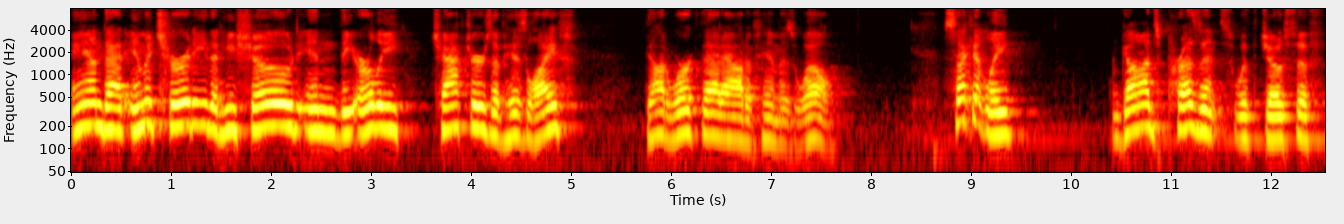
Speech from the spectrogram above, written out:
And that immaturity that he showed in the early chapters of his life, God worked that out of him as well. Secondly, God's presence with Joseph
